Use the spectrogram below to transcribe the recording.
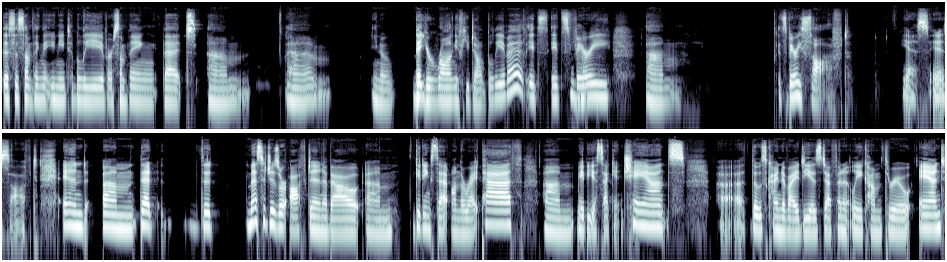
this is something that you need to believe or something that um, um, you know that you're wrong if you don't believe it it's it's mm-hmm. very um it's very soft. Yes it is soft. And um that the messages are often about um getting set on the right path um maybe a second chance uh, those kind of ideas definitely come through. And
